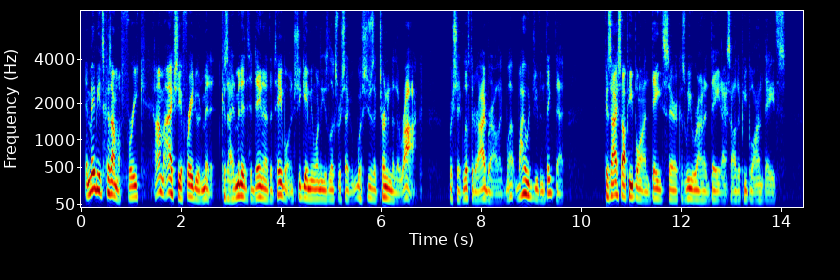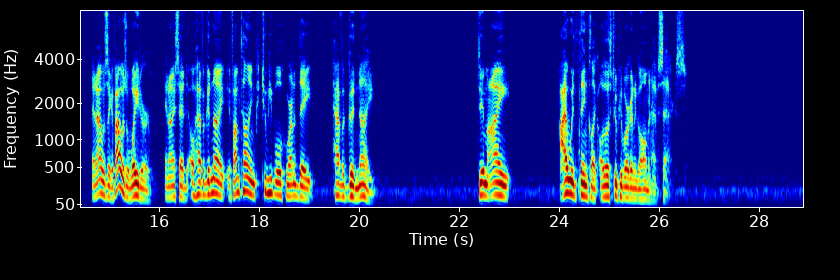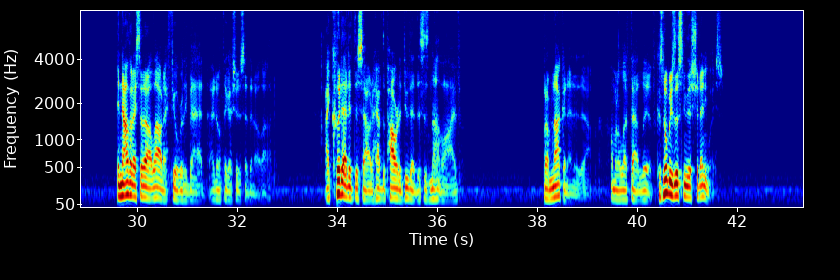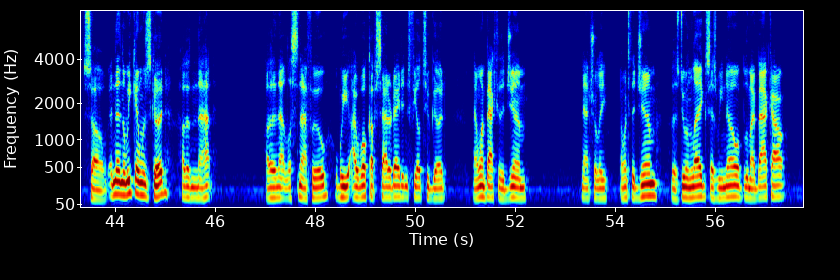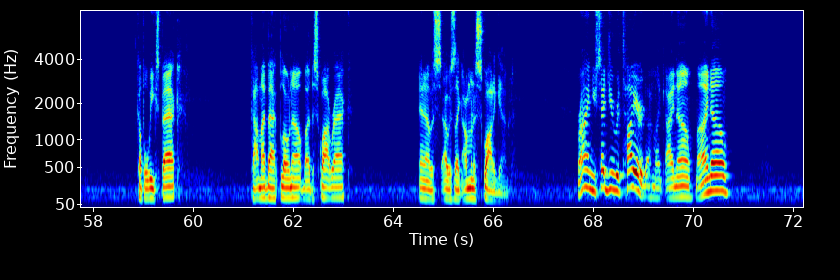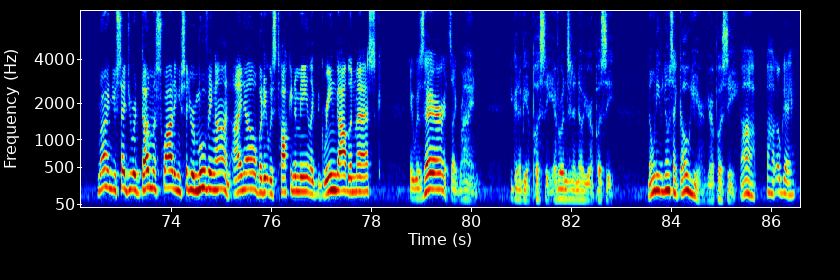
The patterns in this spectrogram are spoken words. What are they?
And maybe it's because I'm a freak. I'm actually afraid to admit it because I admitted it to Dana at the table, and she gave me one of these looks where she, like, well, she was like turned into the rock. Where she like lifted her eyebrow, like, what? Why would you even think that? Because I saw people on dates there, because we were on a date. I saw other people on dates. And I was like, if I was a waiter and I said, oh, have a good night, if I'm telling two people who are on a date, have a good night, Dim, I I would think like, oh, those two people are gonna go home and have sex. And now that I said it out loud, I feel really bad. I don't think I should have said that out loud. I could edit this out. I have the power to do that. This is not live. But I'm not going to edit it out. I'm going to let that live because nobody's listening to this shit, anyways. So, and then the weekend was good. Other than that, other than that little snafu, we I woke up Saturday, didn't feel too good. And I went back to the gym. Naturally, I went to the gym. I was doing legs, as we know. Blew my back out a couple weeks back. Got my back blown out by the squat rack, and I was I was like, I'm gonna squat again. Ryan, you said you retired. I'm like, I know, I know. Ryan, you said you were done with squatting. You said you were moving on. I know, but it was talking to me like the Green Goblin mask. It was there. It's like, Ryan, you're going to be a pussy. Everyone's going to know you're a pussy. No one even knows I go here. You're a pussy. Ah, fuck, okay.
